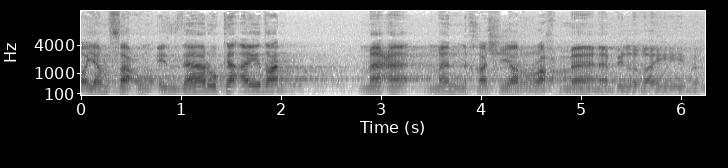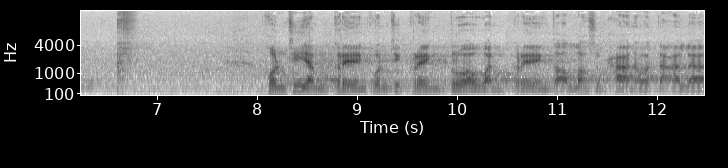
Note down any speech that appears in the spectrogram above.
وينفع إنذارك أيضا من خشي الرحمن بالغيب คนที่ยำเกรงคนที่เกรงกลัววันเกรงต่อ Allah سبحانه และ تعالى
